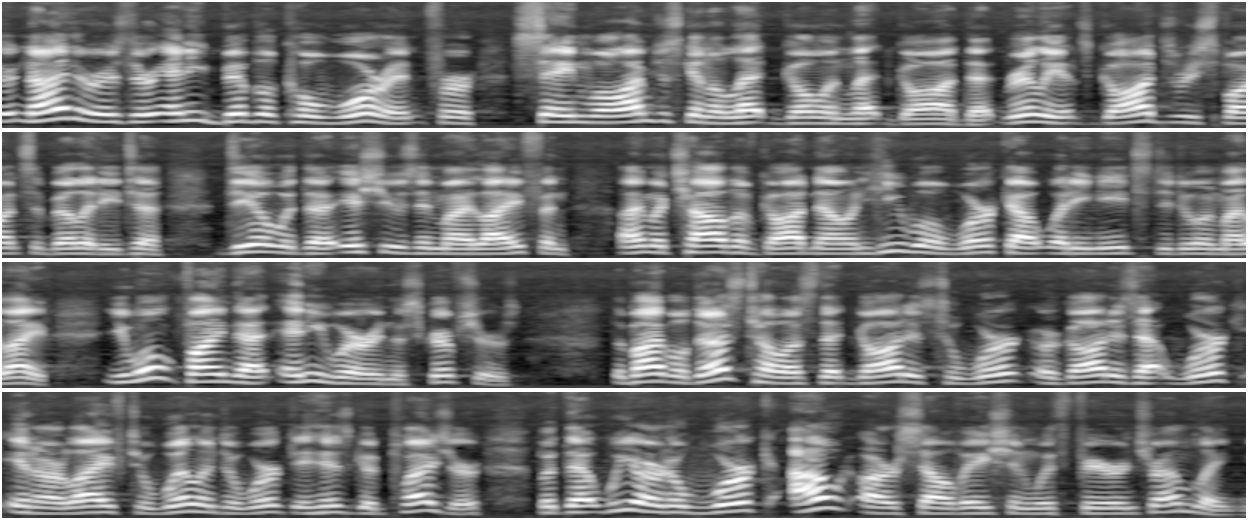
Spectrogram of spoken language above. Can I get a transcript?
Uh, neither is there any biblical warrant for saying, well, I'm just going to let go and let God. That really it's God's responsibility to deal with the issues in my life, and I'm a child of God now, and He will work out what He needs to do in my life. You won't find that anywhere in the Scriptures. The Bible does tell us that God is to work, or God is at work in our life to will and to work to His good pleasure, but that we are to work out our salvation with fear and trembling.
